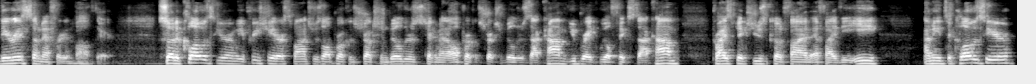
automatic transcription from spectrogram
There is some effort involved there. So to close here, and we appreciate our sponsors, All Pro Construction Builders. Check them out at allproconstructionbuilders.com, ubreakwheelfix.com. Prize picks, use the code 5 F-I-V-E. I mean, to close here,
